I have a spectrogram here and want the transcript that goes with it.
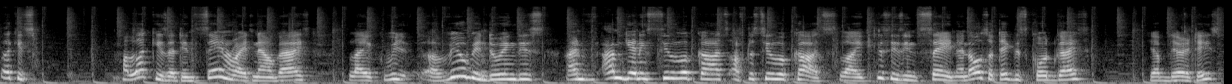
like it's my luck is at insane right now guys. Like we uh, we've been doing this and I'm getting silver cards after silver cards. Like this is insane. And also take this code guys. Yep there it is.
